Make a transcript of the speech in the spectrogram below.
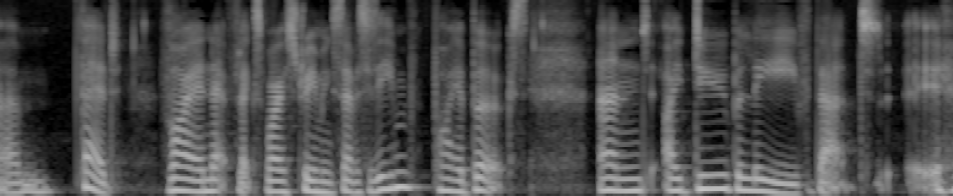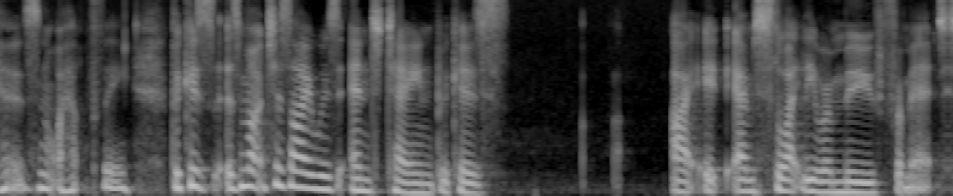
um, fed via Netflix, via streaming services, even via books. And I do believe that it's not healthy because, as much as I was entertained because I, I'm slightly removed from it,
